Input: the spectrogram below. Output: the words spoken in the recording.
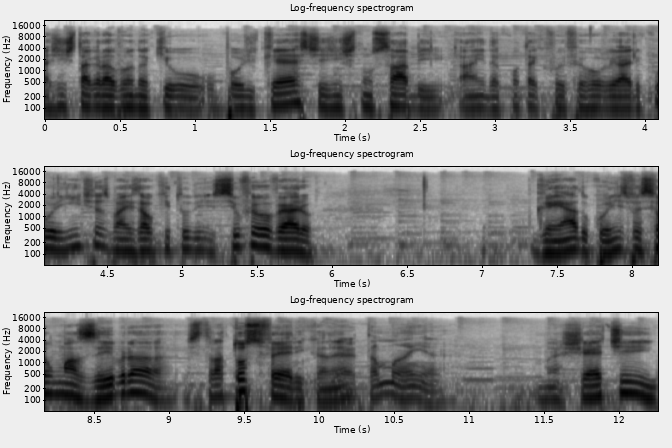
A gente está gravando aqui o, o, podcast, a gente não sabe ainda quanto é que foi Ferroviário e Corinthians, mas ao que tudo. Se o Ferroviário ganhar do Corinthians, vai ser uma zebra estratosférica, né? É, tamanha. Manchete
